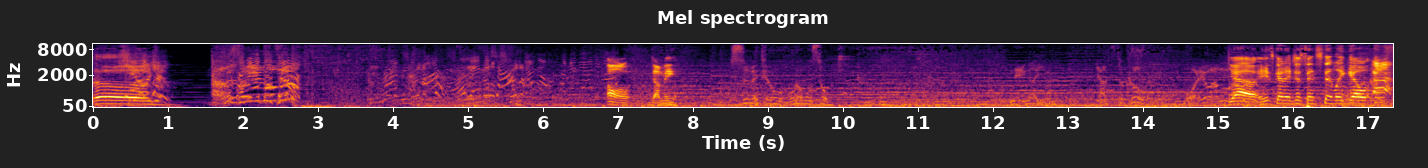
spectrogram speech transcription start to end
oh, Oh, dummy. Yeah, he's gonna just instantly go, ah!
